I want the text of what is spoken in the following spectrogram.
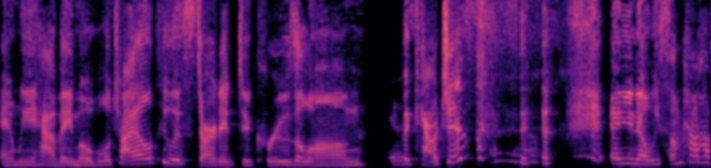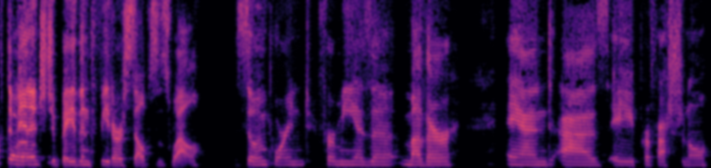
and we have a mobile child who has started to cruise along yes. the couches oh, and you know we somehow have to manage to bathe and feed ourselves as well so important for me as a mother and as a professional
